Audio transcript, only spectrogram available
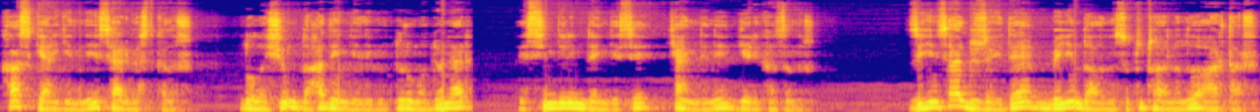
kas gerginliği serbest kalır. Dolaşım daha dengeli bir duruma döner ve sindirim dengesi kendini geri kazanır. Zihinsel düzeyde beyin dalgası tutarlılığı artar.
